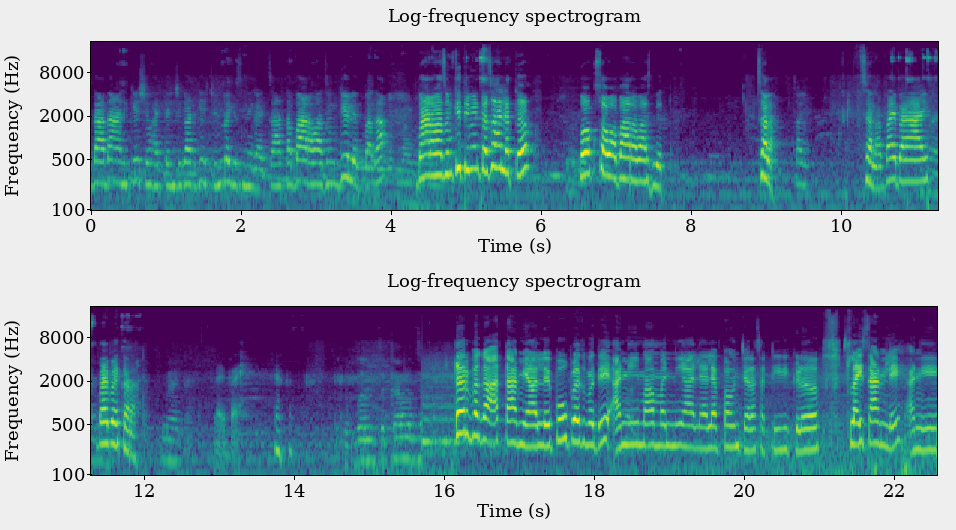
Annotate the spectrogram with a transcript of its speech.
दादा आणि केशव आहेत त्यांची गाठ घ्यायची आणि लगेच निघायचं. आता बारा वाजून गेलेत बघा. बारा वाजून किती मिनिटं झाल्यात? तर हो सव्वा बारा वाजलेत. चला. चला बाय बाय. बाय बाय करा. Bye bye. तर बघा आता आम्ही आलोय पोपळमध्ये आणि मामांनी आल्या आल्या पाहुणचारासाठी इकडं स्लाईस आणले आणि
